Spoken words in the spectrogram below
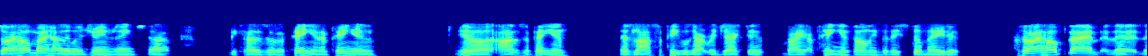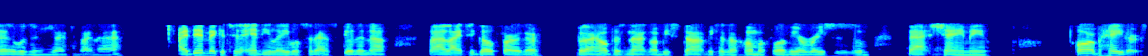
So I hope my Hollywood dreams ain't stopped because of opinion. Opinion, you know, honest opinion. There's lots of people got rejected by opinions only, but they still made it. So I hope that that, that it wasn't rejected by that. I did make it to the indie label, so that's good enough. But I like to go further. But I hope it's not going to be stopped because of homophobia, racism, fat shaming, or haters.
